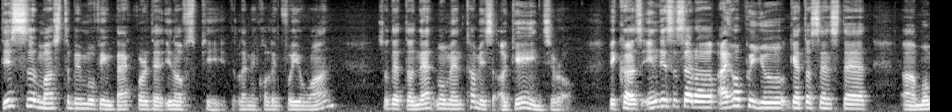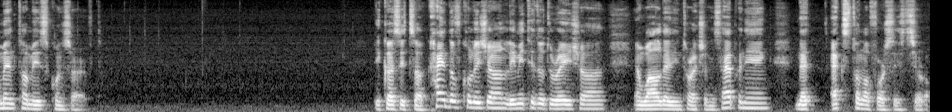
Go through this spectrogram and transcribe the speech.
this must be moving backward at enough speed. Let me call it V1 so that the net momentum is again zero. Because in this setup, I hope you get the sense that uh, momentum is conserved. Because it's a kind of collision, limited duration, and while that interaction is happening, net external force is zero.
